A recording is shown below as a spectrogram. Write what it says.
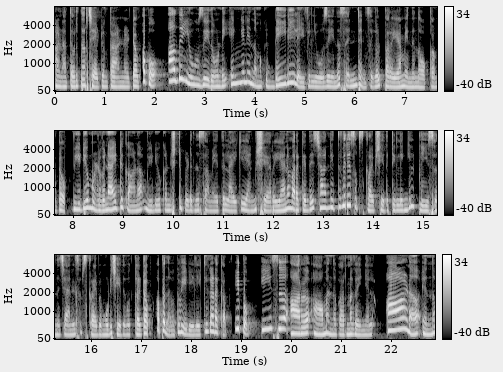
കാണാത്തവർ തീർച്ചയായിട്ടും കാണണം കേട്ടോ. അപ്പോൾ അത് യൂസ് ചെയ്തുകൊണ്ട് എങ്ങനെ നമുക്ക് ഡെയിലി ലൈഫിൽ യൂസ് ചെയ്യുന്ന സെന്റൻസുകൾ പറയാം എന്ന് നോക്കാം കേട്ടോ വീഡിയോ മുഴുവനായിട്ട് കാണാം. വീഡിയോ കണ്ടിഷ്ടപ്പെടുന്ന സമയത്ത് ലൈക്ക് ചെയ്യാനും ഷെയർ ചെയ്യാനും മറക്കരുത്. ചാനൽ ഇതുവരെ സബ്സ്ക്രൈബ് ചെയ്തിട്ടില്ലെങ്കിൽ പ്ലീസ് ഒന്ന് ചാനൽ സബ്സ്ക്രൈബും കൂടി ചെയ്ത് വെക്കാം കേട്ടോ അപ്പോൾ നമുക്ക് വീഡിയോയിലേക്ക് കടക്കാം. ഇപ്പോൾ ഈസ് ആറ് ആം എന്ന് പറഞ്ഞു കഴിഞ്ഞാൽ ആണ് എന്ന്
